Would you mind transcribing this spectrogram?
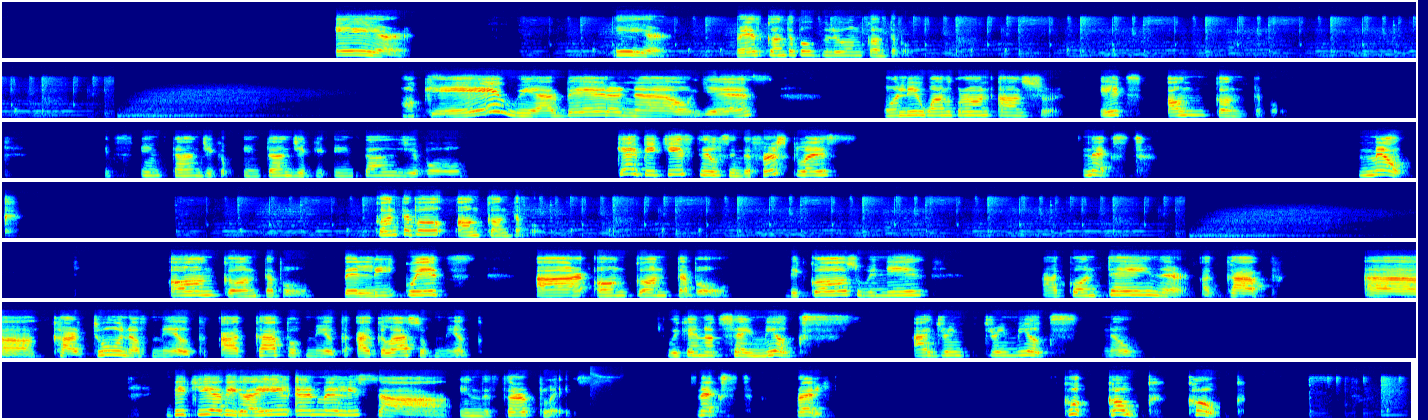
Air. Air. Red countable, blue uncountable. Okay, we are better now, yes. Only one wrong answer. It's uncountable. It's intangible, intangible, intangible. Vicky is in the first place. Next. Milk. Countable, uncountable. Uncountable. The liquids are uncountable because we need a container, a cup, a cartoon of milk, a cup of milk, a glass of milk. We cannot say milks. I drink three milks. No. Vicky, Abigail, and Melissa in the third place. Next, ready. Cook, Coke, Coke.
